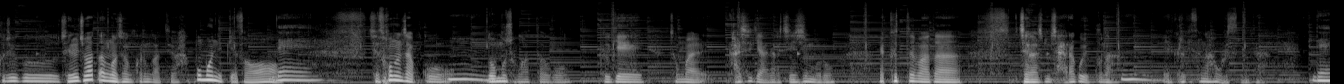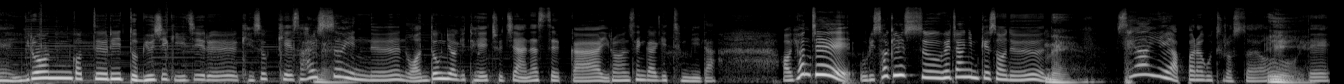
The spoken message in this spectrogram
그리고 제일 좋았던 건 전 그런 것 같아요. 학부모님께서 네. 제 손을 잡고 음. 너무 좋았다고 그게 정말 가식이 아니라 진심으로 그때마다 제가 좀 잘하고 있구나 음. 예, 그렇게 생각하고 있습니다. 네, 이런 것들이 또 뮤직 이지를 계속해서 할 수 네. 있는 원동력이 돼 주지 않았을까 이런 생각이 듭니다. 어, 현재 우리 서길수 회장님께서는 네. 새아이의 아빠라고 들었어요. 예, 예. 네,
